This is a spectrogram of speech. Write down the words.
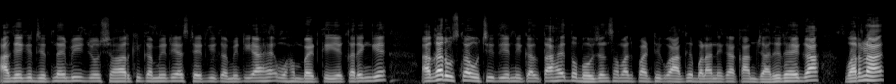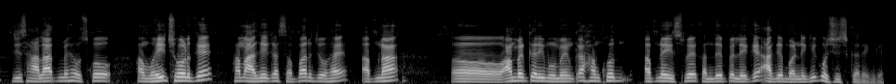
आगे के जितने भी जो शहर की कमेटी है, स्टेट की कमेटियाँ हैं, वो हम बैठ के ये करेंगे। अगर उसका उचित ये निकलता है तो बहुजन समाज पार्टी को आगे बढ़ाने का काम जारी रहेगा, वरना जिस हालात में है, उसको हम वही छोड़ के हम आगे का सफ़र जो है, अपना आम्बेडकरी मूवमेंट का हम खुद अपने इस पे कंधे पे लेके आगे बढ़ने की कोशिश करेंगे।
